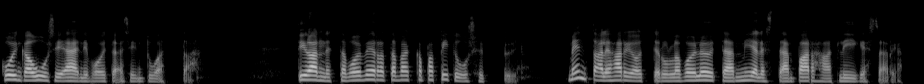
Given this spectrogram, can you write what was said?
kuinka uusi ääni voitaisiin tuottaa. Tilannetta voi verrata vaikkapa pituushyppyyn. Mentaaliharjoittelulla voi löytää mielestään parhaat liikesarjat,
